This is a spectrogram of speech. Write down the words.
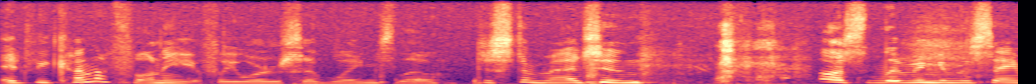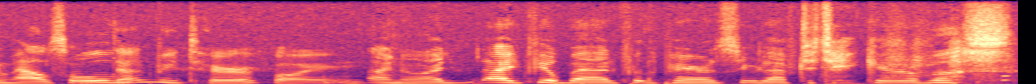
it'd be kind of funny if we were siblings, though. Just imagine us living in the same household. That'd be terrifying. I know. I'd, I'd feel bad for the parents who'd have to take care of us.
